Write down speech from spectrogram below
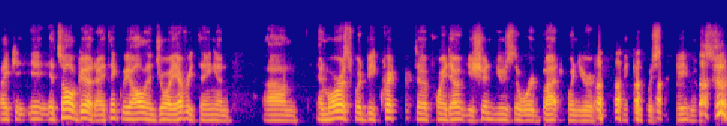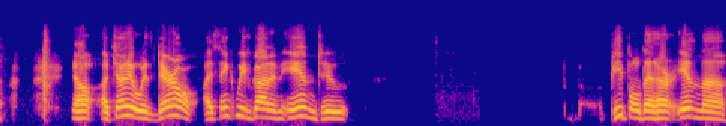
like, it, it's all good. I think we all enjoy everything, and um, and Morris would be quick to point out you shouldn't use the word "but" when you're making those statements. Now, I tell you, with Darryl, I think we've got an end to people that are in the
